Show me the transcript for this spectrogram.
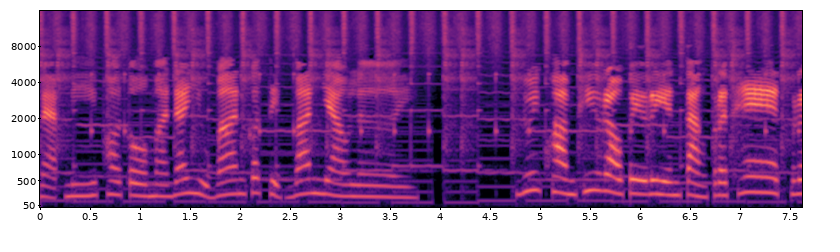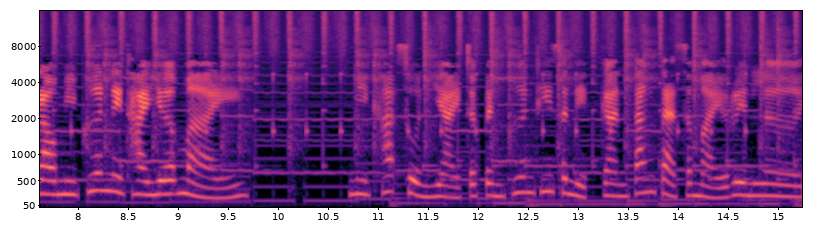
แบบนี้พอโตมาได้อยู่บ้านก็ติดบ้านยาวเลยด้วยความที่เราไปเรียนต่างประเทศ เรามีเพื่อนในไทยเยอะไหม มีค่าส่วนใหญ่จะเป็นเพื่อนที่สนิทกันตั้งแต่สมัยเรียนเลย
